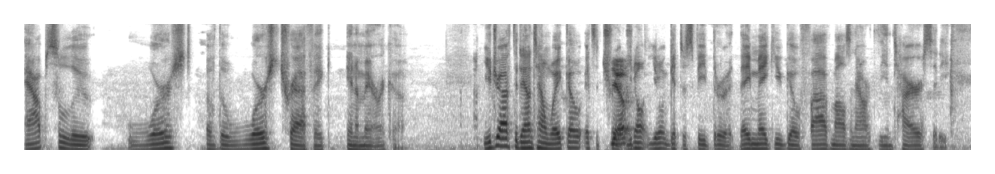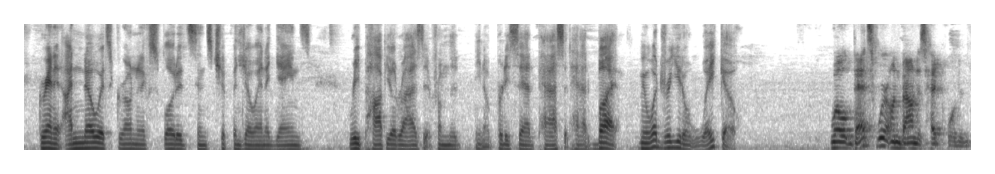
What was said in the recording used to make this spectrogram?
absolute worst of the worst traffic in America. You drive to downtown Waco, it's a trip. Yep. You don't you don't get to speed through it. They make you go five miles an hour through the entire city. Granted, I know it's grown and exploded since Chip and Joanna Gaines repopularized it from the you know pretty sad past it had. But I mean, what drew you to Waco? Well, that's where Unbound is headquartered.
